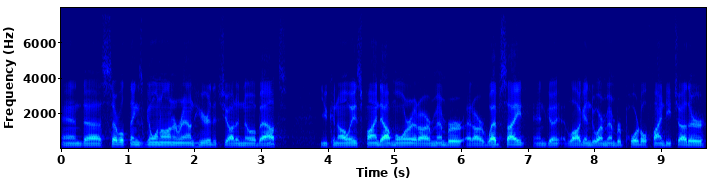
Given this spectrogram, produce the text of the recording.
And uh, several things going on around here that you ought to know about. You can always find out more at our member at our website and go, log into our member portal, find each other,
